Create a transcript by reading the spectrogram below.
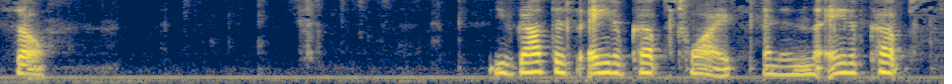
So you've got this Eight of Cups twice. And in the Eight of Cups,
